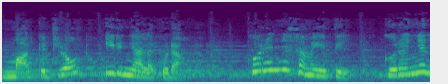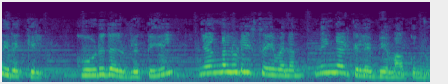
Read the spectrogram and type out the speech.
market road Irinjalakuda കുറഞ്ഞ സമയത്തിൽ കുറഞ്ഞ നിരക്കിൽ കൂടുതൽ വൃത്തിയിൽ ഞങ്ങളുടെ സേവനം നിങ്ങൾക്ക് ലഭ്യമാക്കുന്നു.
